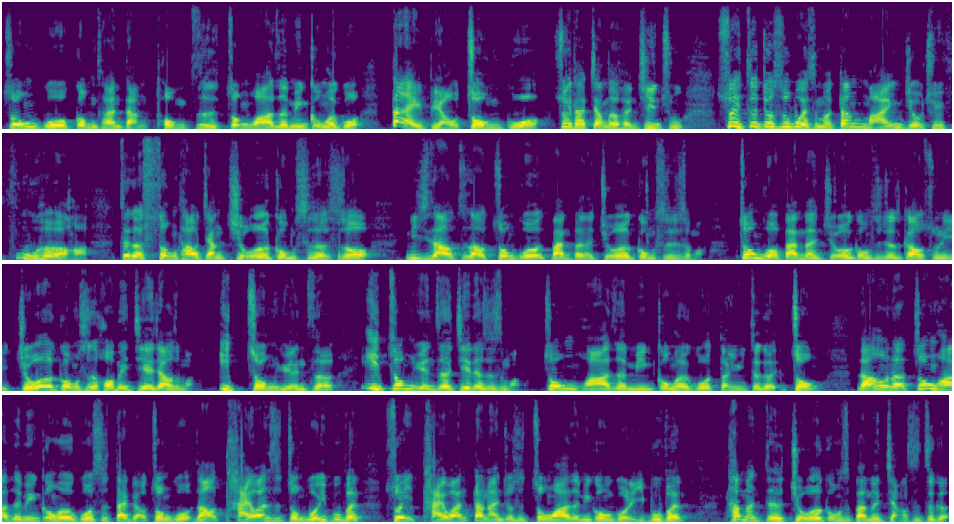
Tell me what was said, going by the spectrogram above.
中国共产党统治中华人民共和国，代表中国，所以他讲得很清楚，所以这就是为什么当马英九去附和哈这个宋涛讲九二共识的时候，你知道知道中国版本的九二共识是什么？中国版本九二共识就是告诉你九二共识后面接的叫什么？一中原则，一中原则接的是什么？中华人民共和国等于这个中，然后呢，中华人民共和国是代表中国，然后台湾是中国一部分，所以台湾当然就是中华人民共和国的一部分。他们的九二共识版本讲的是这个，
